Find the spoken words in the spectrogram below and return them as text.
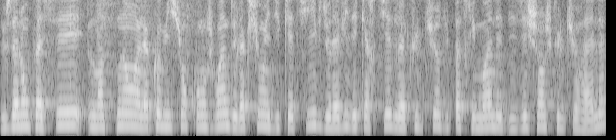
Nous allons passer maintenant à la commission conjointe de l'action éducative, de la vie des quartiers, de la culture, du patrimoine et des échanges culturels.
